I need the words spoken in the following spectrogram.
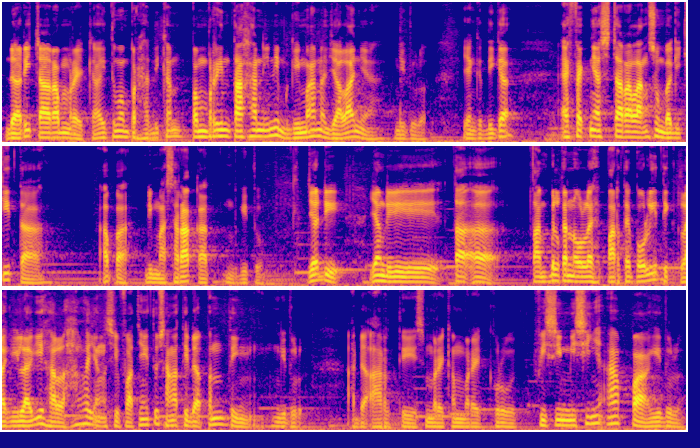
dari cara mereka itu memperhatikan pemerintahan ini bagaimana jalannya gitu loh. Yang ketiga efeknya secara langsung bagi kita apa di masyarakat begitu. Jadi yang ditampilkan eh, oleh partai politik lagi-lagi hal-hal yang sifatnya itu sangat tidak penting gitu loh. ada artis, mereka merekrut. Visi misinya apa gitu loh.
